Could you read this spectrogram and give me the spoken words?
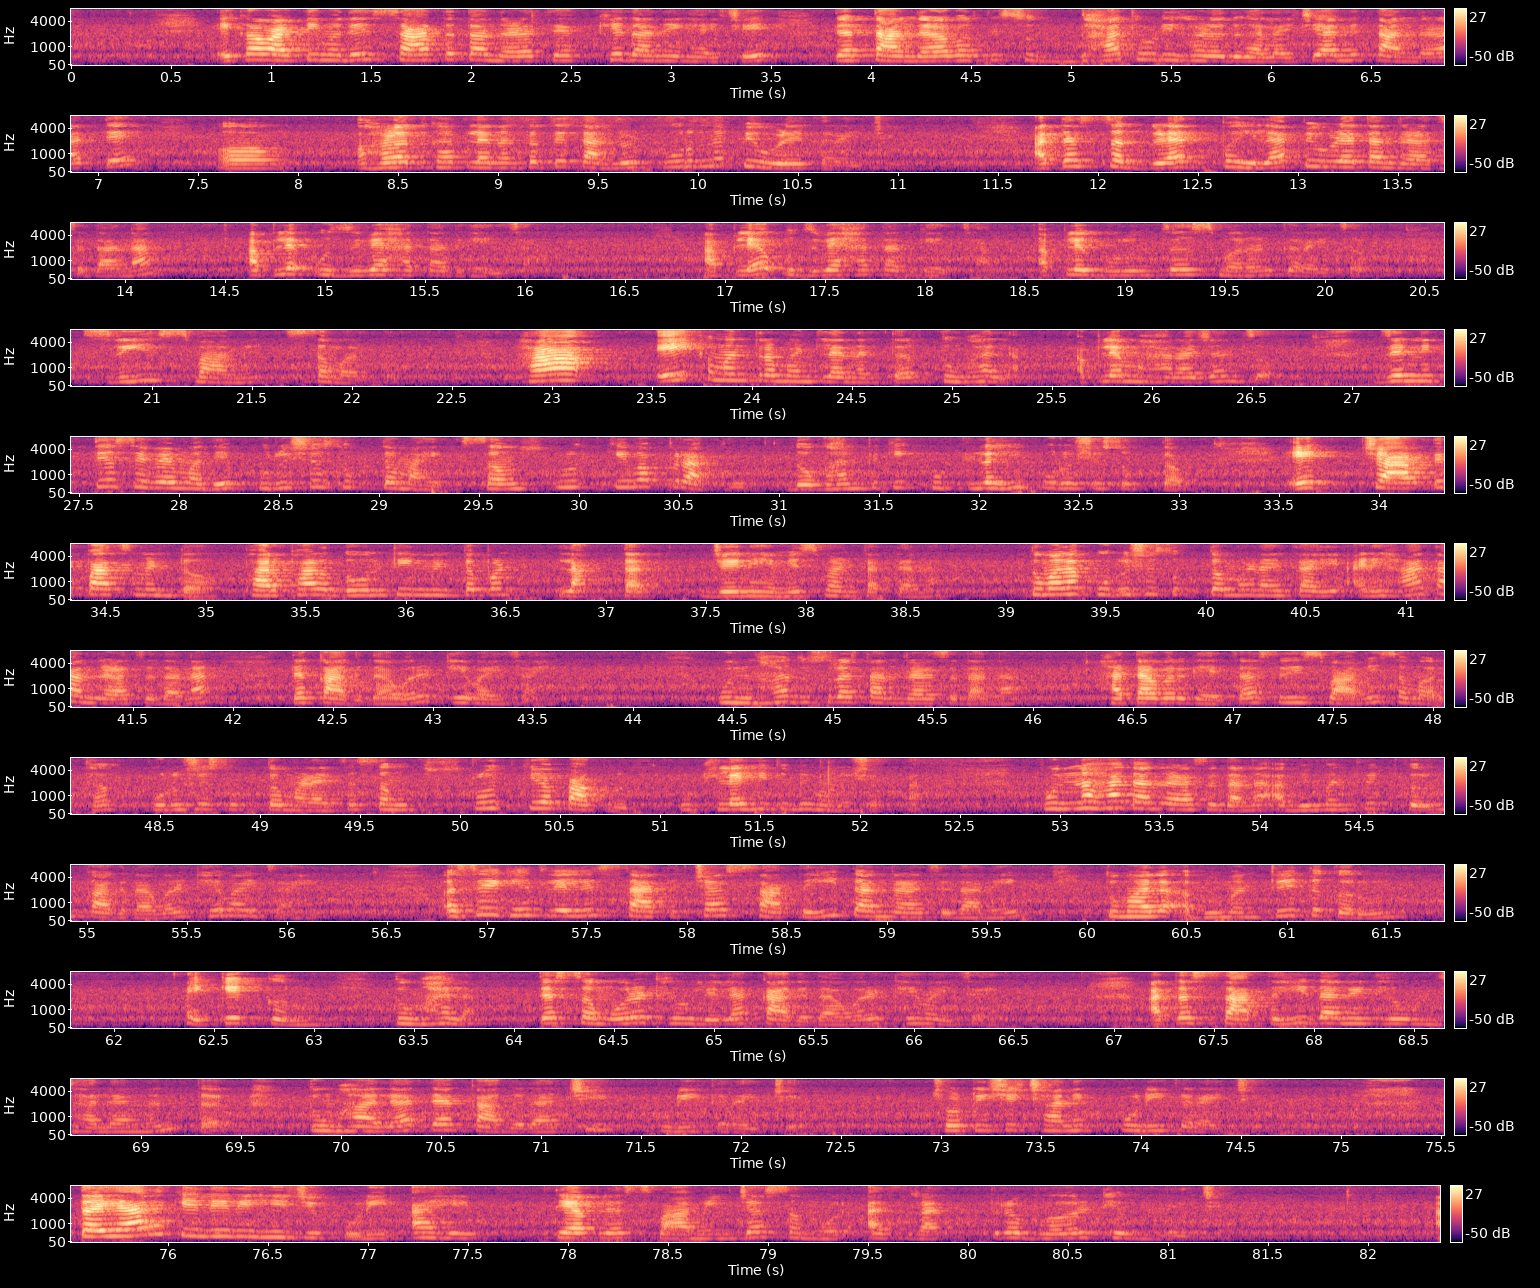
एका वाटीमध्ये सात तांदळाचे अख्खे दाणे घ्यायचे. त्या तांदळावरती सुद्धा थोडी हळद घालायची आणि तांदळात ते हळद घातल्यानंतर ते तांदूळ पूर्ण पिवळे करायचे. आता सगळ्यात पहिला पिवळ्या तांदळाचा दाणा आपल्या उजव्या हातात घ्यायचा. आपल्या उजव्या हातात घ्यायचा. आपल्या गुरूंचं स्मरण करायचं. श्री स्वामी समर्थ. हा एक मंत्र म्हटल्यानंतर तुम्हाला आपल्या महाराजांचं जे नित्यसेवेमध्ये पुरुषसुक्तम आहे संस्कृत किंवा प्राकृत दोघांपैकी कुठलंही पुरुषसुक्तम एक चार ते पाच मिनटं फार फार दोन तीन मिनटं पण लागतात जे नेहमीच म्हणतात त्यांना. तुम्हाला पुरुषसुक्त म्हणायचं आहे आणि हा तांदळाचा दाना त्या कागदावर ठेवायचा आहे. पुन्हा दुसरा तांदळाचा दाना हातावर घ्यायचा श्री स्वामी समर्थ पुरुषसुक्त म्हणायचं संस्कृत किंवा पाकृत कुठलेही तुम्ही म्हणू शकता. पुन्हा हा तांदळाचा दाणा अभिमंत्रित करून कागदावर ठेवायचा आहे. असे घेतलेले सातच्या सातही तांदळाचे दाणे तुम्हाला अभिमंत्रित करून एक एक करून तुम्हाला त्या समोर ठेवलेल्या कागदावर ठेवायचे आहे. आता सातही दाणे ठेवून झाल्यानंतर तुम्हाला त्या कागदाची पुडी करायची. छोटीशी छान एक पुडी करायची. तयार केलेली ही जी पुडी आहे ती आपल्या स्वामींच्या समोर आज रात्रभर ठेवून द्यायची.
